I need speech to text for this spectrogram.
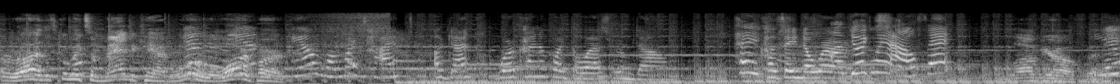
All right, let's go make some magic happen. We're going to a water park. And one more time, again, we're kind of like the last room down. Hey, because they know where I'm doing my outfit. Love your outfit. They,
